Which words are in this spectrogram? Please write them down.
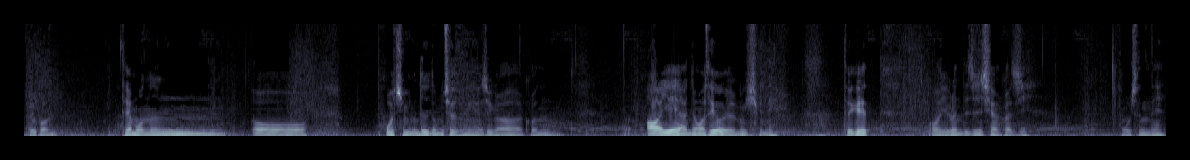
100원 데모는 어 보신 분들 너무 죄송해요 제가 그건 아 예 안녕하세요 열무기시민님 되게 어 이런 늦은 시간까지 오셨네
